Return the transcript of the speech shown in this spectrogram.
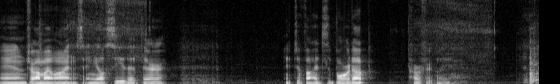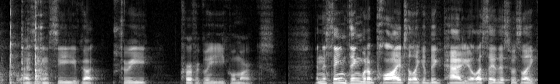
and draw my lines. And you'll see that they're, it divides the board up perfectly. As you can see, you've got three perfectly equal marks. And the same thing would apply to like a big patio. Let's say this was like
